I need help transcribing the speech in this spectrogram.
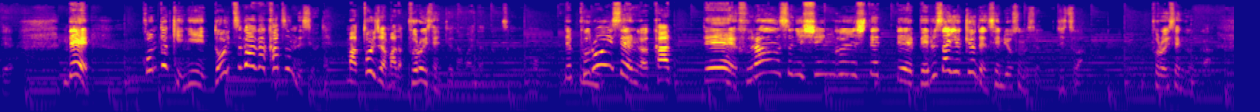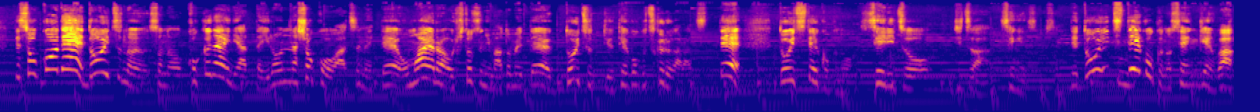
で。でこの時にドイツ側が勝つんですよね、まあ、当時はまだプロイセンっていう名前だったんですけども。でプロイセンが勝ってフランスに進軍してってベルサイユ宮殿占領するんですよ実は。プロイセン軍が。でそこでドイツのその国内にあったいろんな諸侯を集めてお前らを一つにまとめてドイツっていう帝国作るからっつってドイツ帝国の成立を実は宣言するんですね。でドイツ帝国の宣言は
